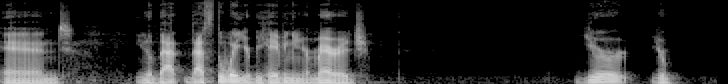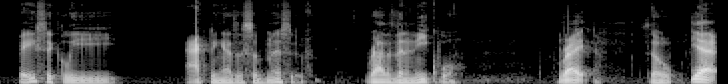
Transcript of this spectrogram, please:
and you know that that's the way you're behaving in your marriage you're you're basically acting as a submissive rather than an equal. Right. So yeah.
